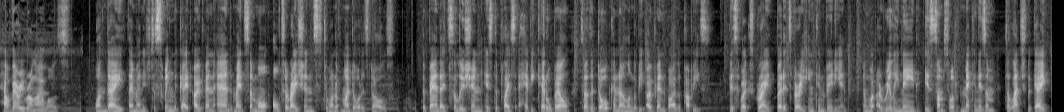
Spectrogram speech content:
How very wrong I was. One day, they managed to swing the gate open and made some more alterations to one of my daughter's dolls. The band-aid solution is to place a heavy kettlebell so the door can no longer be opened by the puppies. This works great, but it's very inconvenient and what I really need is some sort of mechanism to latch the gate,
